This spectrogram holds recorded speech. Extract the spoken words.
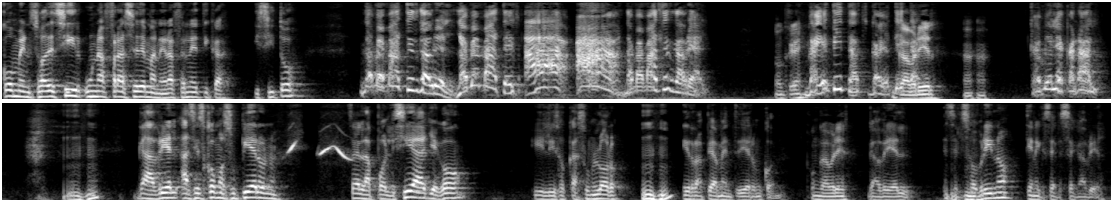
comenzó a decir una frase de manera frenética y citó, no me mates, Gabriel, no me mates, ah, ah, no me mates, Gabriel. Ok. Galletitas, galletitas. Gabriel. Ajá. Cámbiale canal. Gabriel, así es como supieron. O sea, la policía llegó y le hizo caso a un loro y rápidamente dieron con Con Gabriel. Gabriel. Es el sobrino, tiene que ser ese Gabriel.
